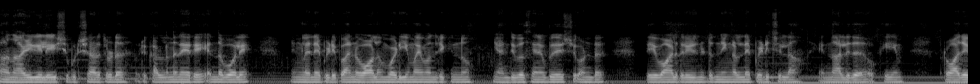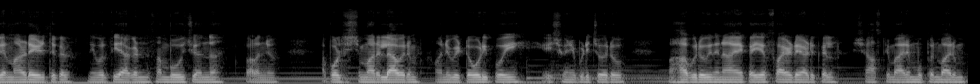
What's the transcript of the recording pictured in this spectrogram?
ആ നാഴികയിൽ യേശു പുരുഷാരത്തോട് ഒരു കള്ളന് നേരെ എന്ന പോലെ നിങ്ങൾ എന്നെ പിടിപ്പാൻ വാളും വടിയുമായി വന്നിരിക്കുന്നു. ഞാൻ ദിവസേന ഉപദേശിച്ചുകൊണ്ട് ദൈവാലയത്തിൽ എഴുന്നിട്ടും നിങ്ങൾ എന്നെ പിടിച്ചില്ല. എന്നാൽ ഇത് ഒക്കെയും പ്രവാചകന്മാരുടെ എഴുത്തുകൾ നിവൃത്തിയാകേണ്ട സംഭവിച്ചു എന്ന് പറഞ്ഞു. അപ്പോൾ ശിഷ്യന്മാരെല്ലാവരും അവനെ വിട്ടോടിപ്പോയി യേശുവിനെ പിടിച്ചോരോ മഹാപുരോഹിതനായ കയ്യഫായുടെ അടുക്കൽ ശാസ്ത്രിമാരും മുപ്പന്മാരും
